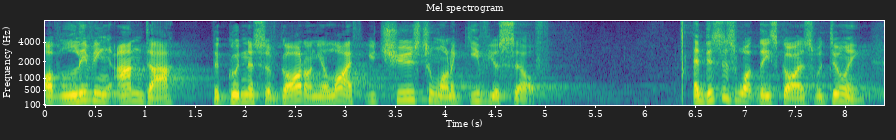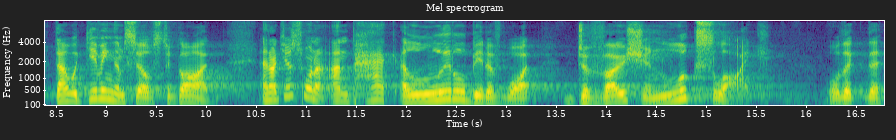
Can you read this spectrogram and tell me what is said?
of living under the goodness of God on your life, you choose to want to give yourself. And this is what these guys were doing. They were giving themselves to God. And I just want to unpack a little bit of what devotion looks like, or the, the,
